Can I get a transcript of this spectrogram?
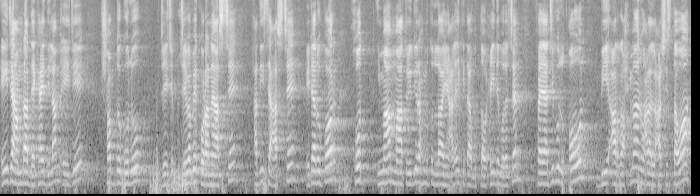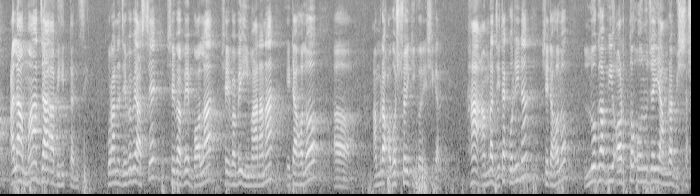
এই যে আমরা দেখাই দিলাম, এই যে শব্দগুলো যে- যেভাবে কোরআনে আসছে, হাদিসে আসছে, এটার উপর খোদ ইমাম মাতুরিদি রহমতুল্লাহ আলাই কিতাব তাওহিদে বলেছেন, ফয়াজিবুল কৌল বি আর রহমান আল আশিস্তাওয়া আলা মা যা আবিহিত তানজিল। কোরআনে যেভাবে আসছে, সেভাবে বলা সেইভাবে ইমান আনা, এটা হলো আমরা অবশ্যই কি করি? স্বীকার করি। হ্যাঁ আমরা যেটা করি না, সেটা হলো লোগাবি অর্থ অনুযায়ী আমরা বিশ্বাস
